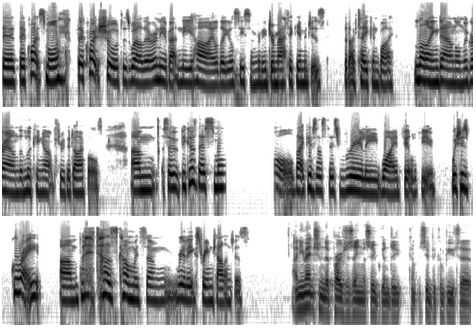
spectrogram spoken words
they're, they're quite small and they're quite short as well. They're only about knee high, although you'll see some really dramatic images that I've taken by lying down on the ground and looking up through the dipoles. Um, so because they're small, that gives us this really wide field of view, which is great, um, but it does come with some really extreme challenges. And you mentioned the processing, the supercomputer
